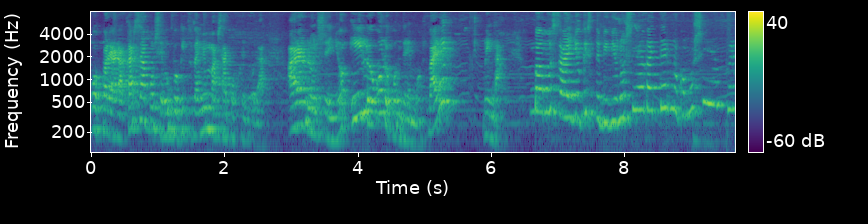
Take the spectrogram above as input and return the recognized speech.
pues para la casa pues se ve un poquito también más acogedora. Ahora os lo enseño y luego lo pondremos, ¿vale? Venga, vamos a ello que este vídeo no se haga eterno como siempre.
